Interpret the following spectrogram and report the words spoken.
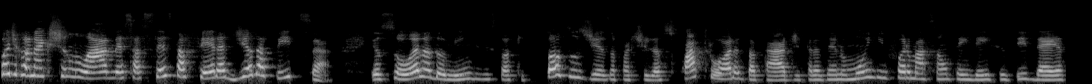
Food Connection no ar nessa sexta-feira, dia da pizza. Eu sou Ana Domingues, estou aqui todos os dias a partir das 4 horas da tarde, trazendo muita informação, tendências e ideias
